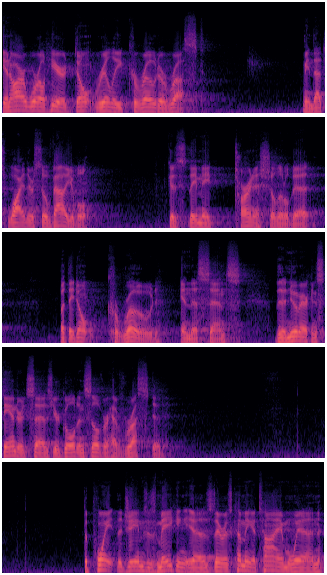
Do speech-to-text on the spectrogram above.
in our world here don't really corrode or rust. I mean, that's why they're so valuable, because they may tarnish a little bit, but they don't corrode in this sense. The New American Standard says your gold and silver have rusted. The point that James is making is there is coming a time when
